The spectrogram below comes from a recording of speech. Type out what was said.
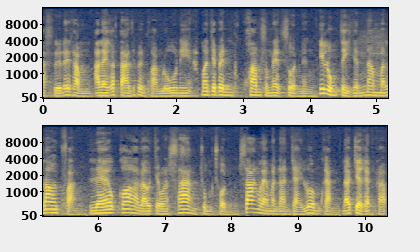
สต์หรือได้ทำอะไรก็ตามที่เป็นความรู้นี้ มันจะเป็นความสำเร็จส่วนหนึ่ง ที่ลุงตีจะนำมาเล่าให้ฟัง แล้วก็เราจะมาสร้างชุมชน สร้างแรงบันดาลใจร่วมกัน แล้วเจอกันครับ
